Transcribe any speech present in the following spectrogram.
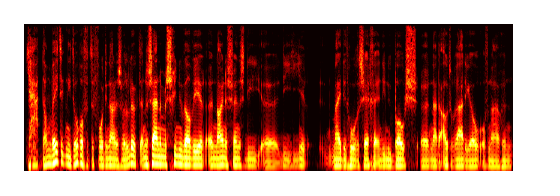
Ja, dan weet ik niet hoor of het de 49ers wel lukt. En er zijn er misschien nu wel weer eh, Niners-fans die, eh, die hier mij dit horen zeggen en die nu boos eh, naar de autoradio of naar hun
